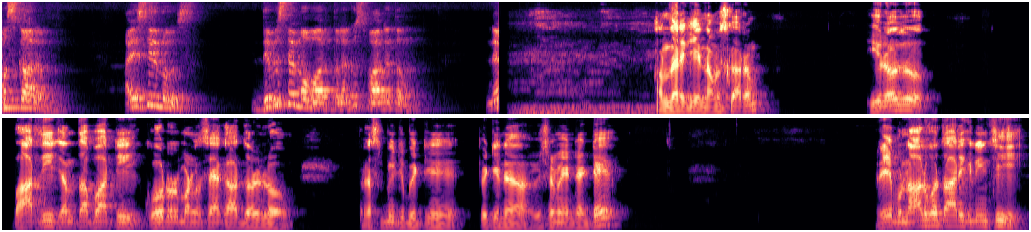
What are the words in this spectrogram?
నమస్కారం. ఐసీ న్యూస్ దివిసేమ వార్తలకు స్వాగతం. అందరికీ నమస్కారం. ఈరోజు భారతీయ జనతా పార్టీ కోడూరు మండల శాఖ ఆధ్వర్యంలో ప్రెస్ మీట్ పెట్టి పెట్టిన విషయం ఏంటంటే రేపు నాలుగో తారీఖు నుంచి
